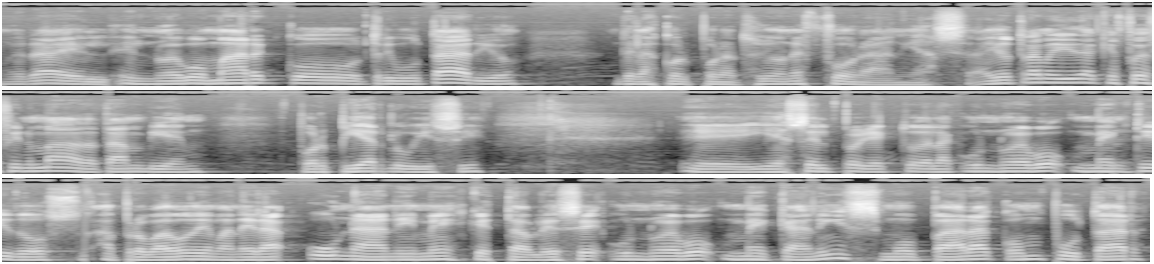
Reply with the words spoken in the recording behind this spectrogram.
¿verdad? El nuevo marco tributario de las corporaciones foráneas. Hay otra medida que fue firmada también por Pierre Luisi eh, y es el proyecto de la, un nuevo 22 aprobado de manera unánime que establece un nuevo mecanismo para computar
